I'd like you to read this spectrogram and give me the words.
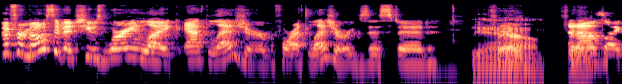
But for most of it, she was wearing like athleisure before athleisure existed. yeah, Fair. And I was like,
